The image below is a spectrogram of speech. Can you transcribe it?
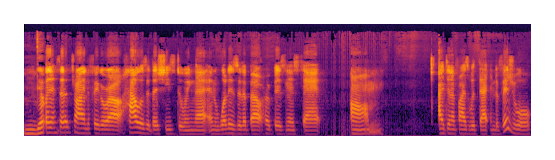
Yep. But instead of trying to figure out how is it that she's doing that and what is it about her business that um, identifies with that individual,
